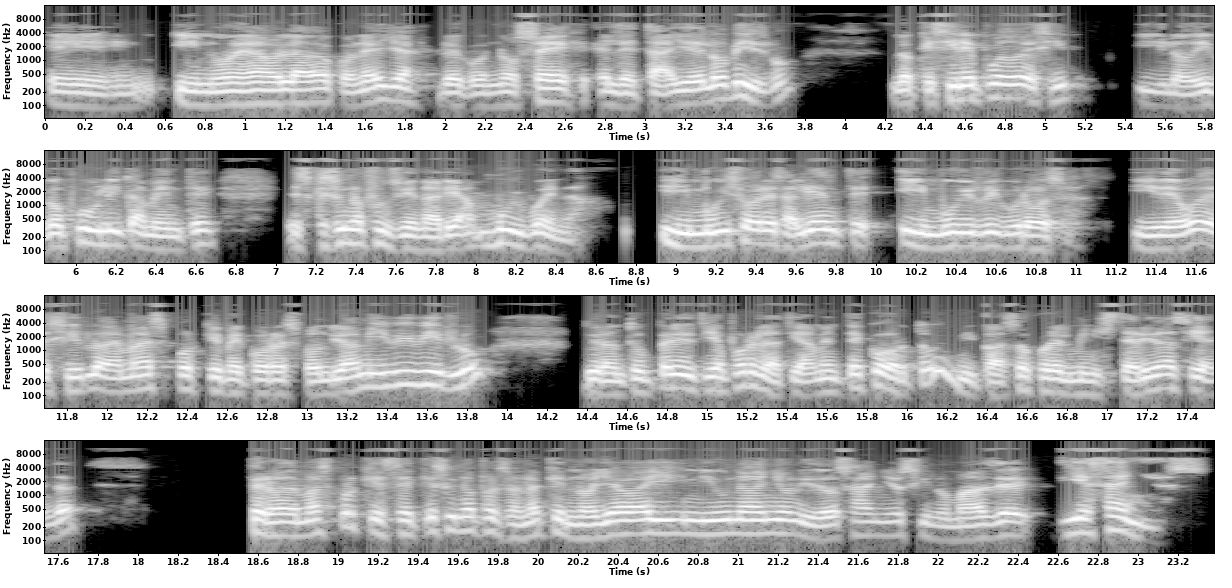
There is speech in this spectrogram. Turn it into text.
eh, y no he hablado con ella. Luego no sé el detalle de lo mismo. Lo que sí le puedo decir, y lo digo públicamente, es que es una funcionaria muy buena y muy sobresaliente y muy rigurosa. Y debo decirlo además porque me correspondió a mí vivirlo durante un periodo de tiempo relativamente corto, mi paso por el Ministerio de Hacienda, pero además porque sé que es una persona que no lleva ahí ni un año ni dos años, sino más de diez años,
